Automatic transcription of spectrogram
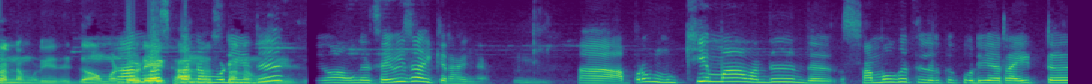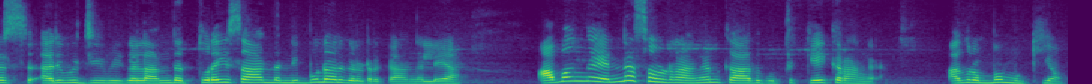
பண்ண முடியுது. Converse பண்ண முடியுது. அவங்க செவிசாய்க்கிறாங்க. அப்புறம் முக்கியமா வந்து இந்த சமூகத்தில் இருக்கக்கூடிய ரைட்டர்ஸ் அறிவுஜீவிகள் அந்த துறை சார்ந்த நிபுணர்கள் இருக்காங்க இல்லையா? அவங்க என்ன சொல்றாங்கன்னு காது குத்து கேக்குறாங்க. அது ரொம்ப முக்கியம்.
